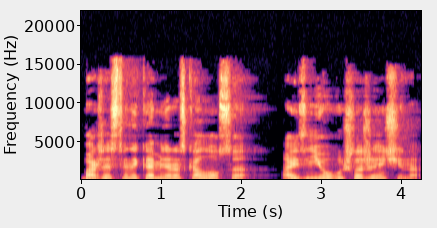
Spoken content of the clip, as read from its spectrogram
божественный камень раскололся, а из нее вышла женщина.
